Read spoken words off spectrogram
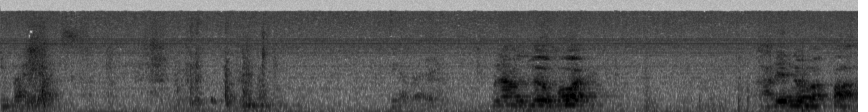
Anybody else? Yeah, ready. When I was a little boy, I didn't know my father.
